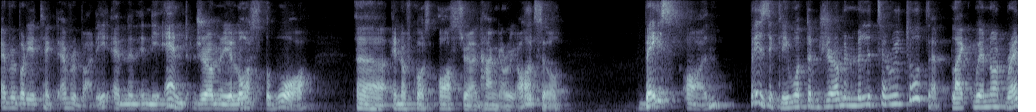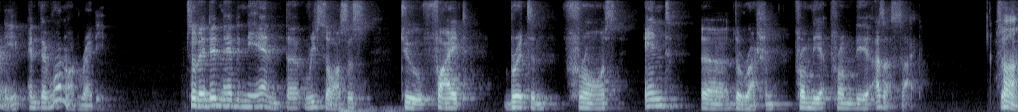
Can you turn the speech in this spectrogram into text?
everybody attacked everybody. And then in the end, Germany lost the war uh, and of course Austria and Hungary also, based on basically what the German military told them. Like, we're not ready, and they were not ready. So they didn't have in the end the resources to fight Britain, France, and uh, the Russian from the from the other side. So, huh.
